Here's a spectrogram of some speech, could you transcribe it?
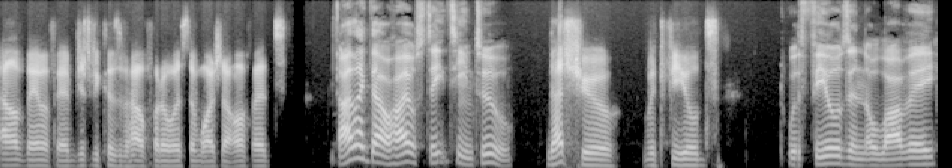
Alabama fan just because of how fun it was to watch the offense. I like that Ohio State team too That's true with Fields. with Fields and Olave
